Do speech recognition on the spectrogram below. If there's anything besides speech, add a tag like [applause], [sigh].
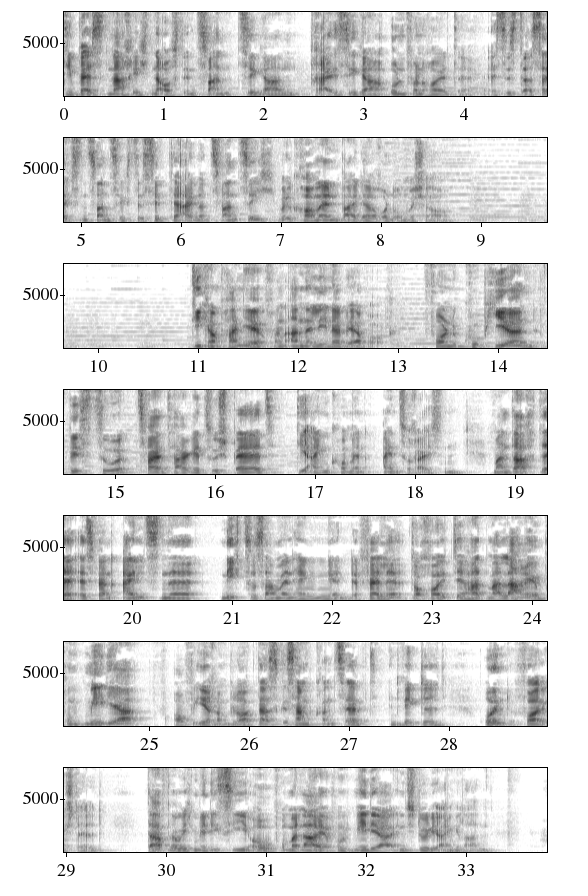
Die besten Nachrichten aus den 20ern, 30er und von heute. Es ist der 26.07.21. Willkommen bei der Rundumschau. Die Kampagne von Annalena Baerbock. Von kopieren bis zu zwei Tage zu spät die Einkommen einzureichen. Man dachte, es wären einzelne nicht zusammenhängende Fälle, doch heute hat malaria.media auf ihrem Blog das Gesamtkonzept entwickelt und vorgestellt. Dafür habe ich mir die CEO von malaria.media ins Studio eingeladen.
